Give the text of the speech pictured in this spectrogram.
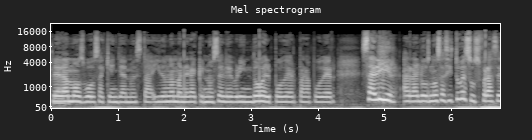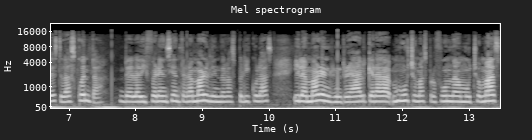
le damos voz a quien ya no está y de una manera que no se le brindó el poder para poder salir a la luz. No o sea, si tú ves sus frases te das cuenta de la diferencia entre la Marilyn de las películas y la Marilyn real, que era mucho más profunda, mucho más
